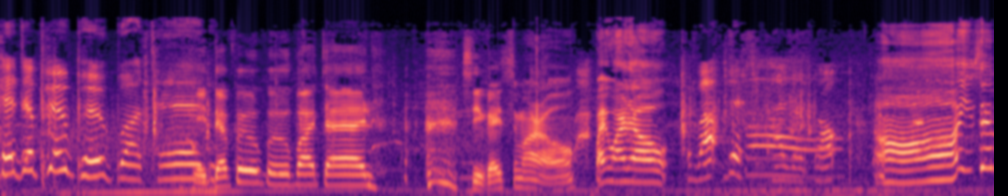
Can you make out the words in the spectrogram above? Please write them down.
Hit the poo poo button. Hit the poo poo button. See you guys tomorrow. Bye, Wardo. About this kind of top. Aww, he said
